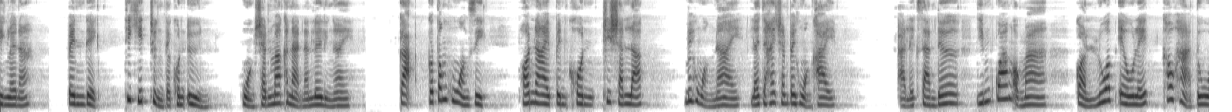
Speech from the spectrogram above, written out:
ริง ๆ เลยนะ เป็นเด็กที่คิดถึงแต่คนอื่น ห่วงฉันมากขนาดนั้นเลยหรือไง กะก็ต้องห่วงสิ เพราะนายเป็นคนที่ฉันรัก ไม่ห่วงนายและจะให้ฉันไปห่วงใคร อเล็กซานเดอร์ยิ้มกว้างออกมา ก่อนรวบเอวเล็กเข้าหาตัว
